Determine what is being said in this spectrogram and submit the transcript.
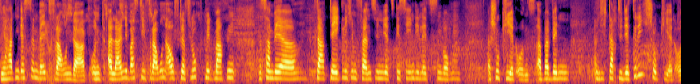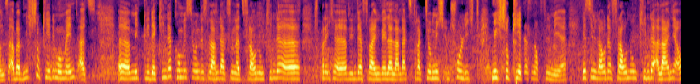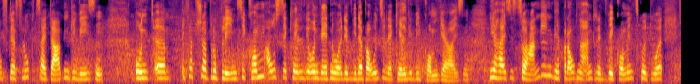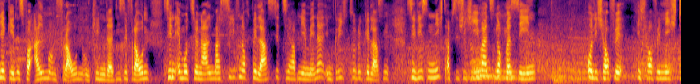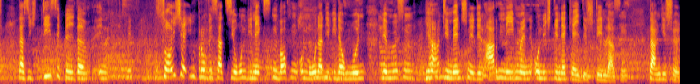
Wir hatten gestern Weltfrauentag und alleine was die Frauen auf der Flucht mitmachen, das haben wir tagtäglich im Fernsehen jetzt gesehen, die letzten Wochen, schockiert uns. Aber wenn und ich dachte, der Krieg schockiert uns. Aber mich schockiert im Moment als äh, Mitglied der Kinderkommission des Landtags und als Frauen- und Kindersprecherin der Freien Wähler Landtagsfraktion mich entschuldigt. Mich schockiert es noch viel mehr. Hier sind lauter Frauen und Kinder alleine auf der Flucht seit Tagen gewesen. Und äh, ich habe schon ein Problem. Sie kommen aus der Kälte und werden heute wieder bei uns in der Kälte willkommen geheißen. Hier heißt es zu handeln. Wir brauchen eine andere Willkommenskultur. Hier geht es vor allem um Frauen und Kinder. Diese Frauen sind emotional massiv noch belastet. Sie haben ihre Männer im Krieg zurückgelassen. Sie wissen nicht, ob sie sich jemals noch mal sehen. Und ich hoffe, ich hoffe nicht, dass ich diese Bilder in, mit solcher Improvisation die nächsten Wochen und Monate wiederholen. Wir müssen ja die Menschen in den Arm nehmen und nicht in der Kälte stehen lassen. Dankeschön.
